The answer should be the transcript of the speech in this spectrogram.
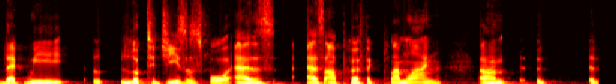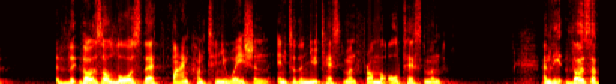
that we look to Jesus for as, as our perfect plumb line. Um, th- those are laws that find continuation into the New Testament from the Old Testament. And the, those, are,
